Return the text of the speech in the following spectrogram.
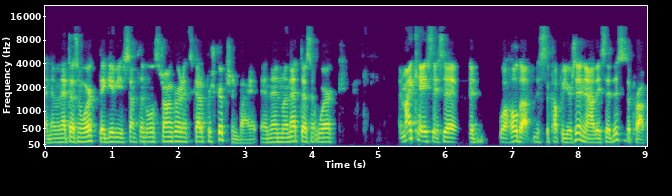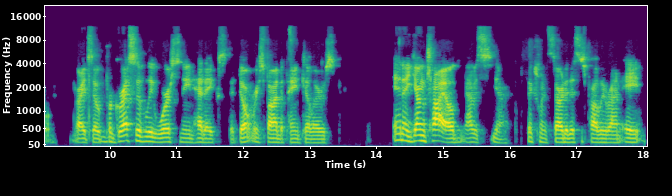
and then when that doesn't work, they give you something a little stronger and it's got a prescription by it. And then when that doesn't work, in my case, they said, well, hold up. This is a couple years in now. They said this is a problem, right? So mm-hmm. progressively worsening headaches that don't respond to painkillers. And a young child, I was, you know, six when it started. This is probably around eight.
